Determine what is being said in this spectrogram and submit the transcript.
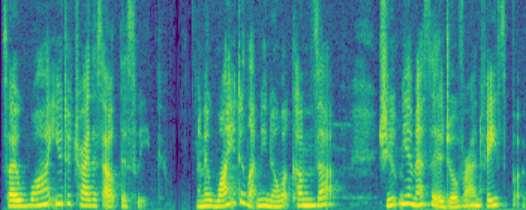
So I want you to try this out this week. And I want you to let me know what comes up. Shoot me a message over on Facebook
